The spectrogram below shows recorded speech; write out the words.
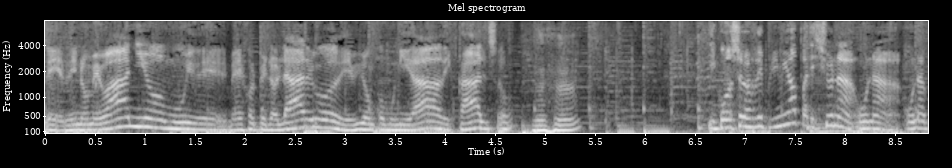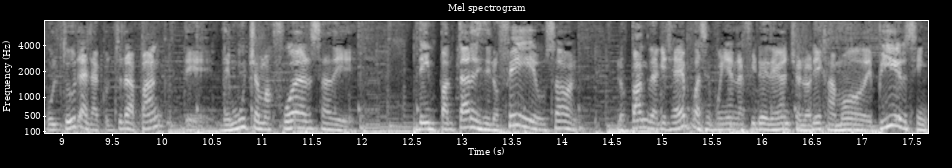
de, de no me baño, muy de me dejo el pelo largo, de vivo en comunidad, descalzo. Y cuando se los reprimió apareció una, una, una cultura, la cultura punk, de, de mucha más fuerza, de, de impactar desde lo feo. Usaban los punk de aquella época, se ponían alfileres de gancho en la oreja a modo de piercing.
